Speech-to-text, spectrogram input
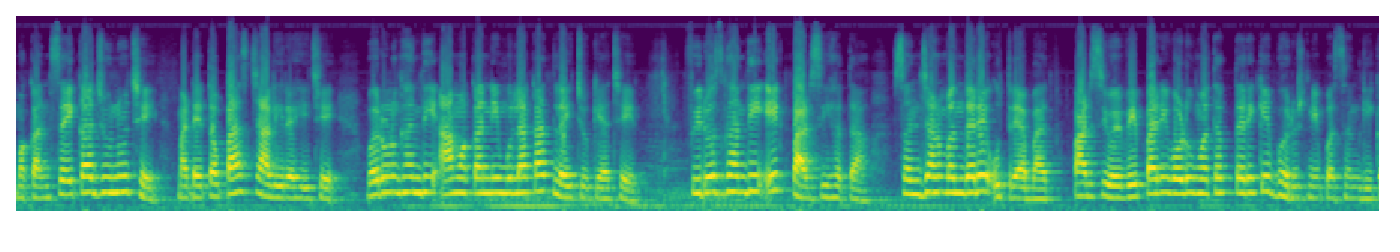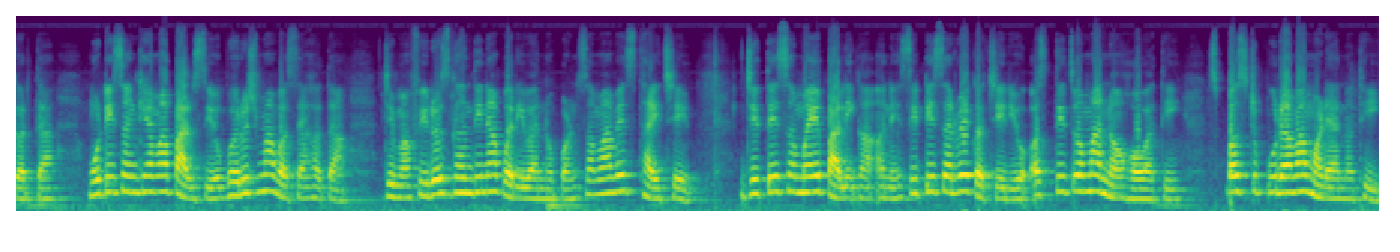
મકાન સૈકા જૂનું છે, માટે તપાસ ચાલી રહી છે. વરુણ ગાંધી આ મકાનની મુલાકાત લઈ ચૂક્યા છે. ફિરોઝ ગાંધી એક પારસી હતા. સંજાણ બંદરે ઉતર્યા બાદ પારસીઓએ વેપારી વડુ મથક તરીકે ભરૂચની પસંદગી કરતા મોટી સંખ્યામાં પારસીઓ ભરૂચમાં વસ્યા હતા, જેમાં ફિરોઝ ગાંધીના પરિવારનો પણ સમાવેશ થાય છે. જે તે સમયે પાલિકા અને સિટી સર્વે કચેરીઓ અસ્તિત્વમાં ન હોવાથી સ્પષ્ટ પુરાવા મળ્યા નથી.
